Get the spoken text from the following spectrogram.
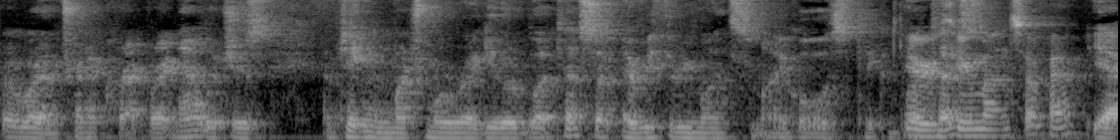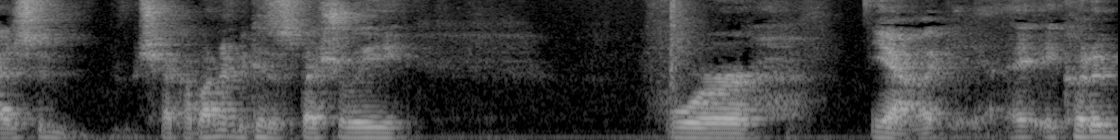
or what I'm trying to correct right now, which is I'm taking much more regular blood tests. So every three months, my goal is to take a blood Every test. three months. Okay. yeah, just to check up on it because especially for yeah, like it it could have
